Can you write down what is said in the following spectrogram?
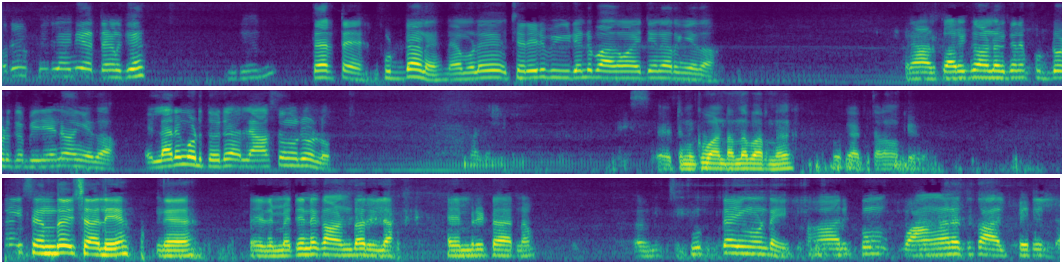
ഒരു ബിരിയാണി ഏട്ടങ്ങൾക്ക് നിങ്ങൾക്ക്? തരട്ടെ. ഫുഡാണ് നമ്മൾ ചെറിയൊരു വീഡിയോന്റെ ഭാഗമായിട്ട് ഞാൻ ഇറങ്ങിയതാ. അങ്ങനെ ആൾക്കാർക്ക് കാണുന്നവർക്ക് ഫുഡ് കൊടുക്കുക ബിരിയാണി വാങ്ങിയതാ. എല്ലാരും കൊടുത്തു. ഒരു ലാസ്റ്റ് കൂടെ ഉള്ളൂ. ഏട്ടനക്ക് വേണ്ടെന്നാ പറഞ്ഞത്. നമുക്ക് അടുത്താളെ എന്താ വെച്ചാൽ ഹെൽമെറ്റിന്റെ കണ്ടറിയില്ല ഹെൽമെറ്റ് ഇട്ട കാരണം. ഫുഡ് കൊണ്ടേ ആർക്കും വാങ്ങാനൊക്കെ താല്പര്യമില്ല.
